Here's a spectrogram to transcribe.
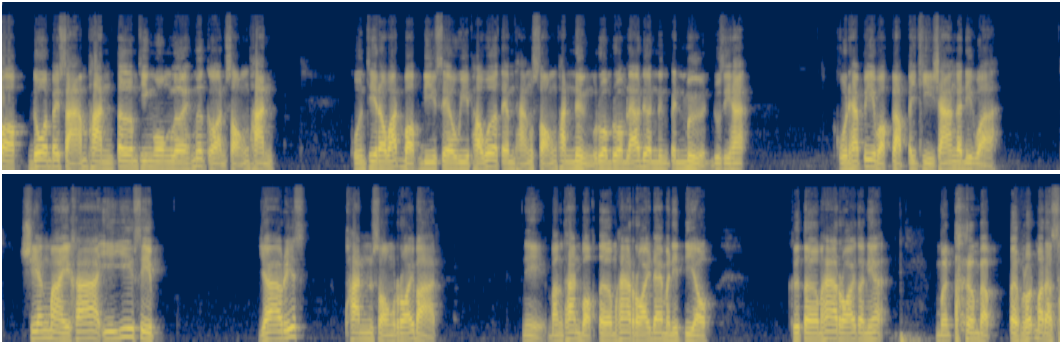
บอกโดนไป 3,000 เติมทีงงเลยเมื่อก่อน 2,000 คุณธีรวัตรบอกดีเซล V Power เต็มถัง 2,001 รวม ๆ แล้วเดือนหนึ่งเป็นหมื่น ดูสิฮะ คุณแฮปปี้บอกกลับไปขี่ช้างกันดีกว่า เชียงใหม่ค่า E 20ยาริสพันสองร้อยบาท นี่ บางท่านบอกเติม500ได้มานิดเดียว คือเติม500ตอนเนี้ย เหมือนเติมแบบเติมรถมอเตอร์ไซ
